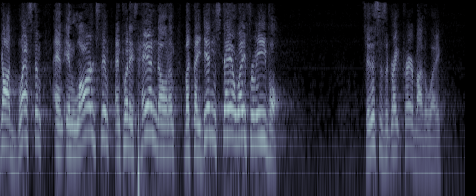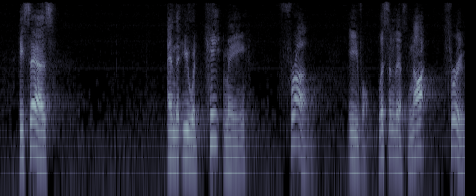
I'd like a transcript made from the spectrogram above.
God blessed them and enlarged them and put his hand on them, but they didn't stay away from evil. See, this is a great prayer, by the way. He says, and that you would keep me from evil. Listen to this. Not through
